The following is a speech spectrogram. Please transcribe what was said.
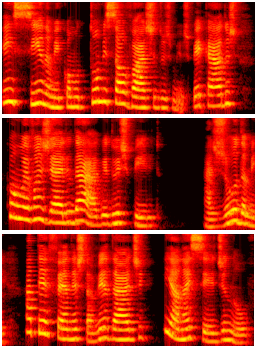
Ensina-me como tu me salvaste dos meus pecados com o Evangelho da Água e do Espírito. Ajuda-me a ter fé nesta verdade e a nascer de novo.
